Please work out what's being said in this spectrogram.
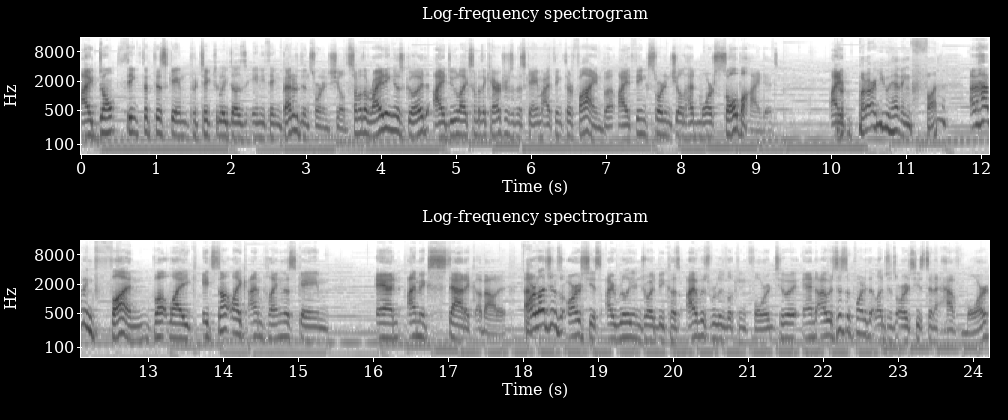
I don't think that this game particularly does anything better than sword and shield. Some of the writing is good. I do like some of the characters in this game. I think they're fine but i think sword and shield had more soul behind it. I, But are you having fun? I'm having fun, but like it's not like I'm playing this game and I'm ecstatic about it. Our Legends Arceus I really enjoyed because I was really looking forward to it, and I was disappointed that Legends Arceus didn't have more.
